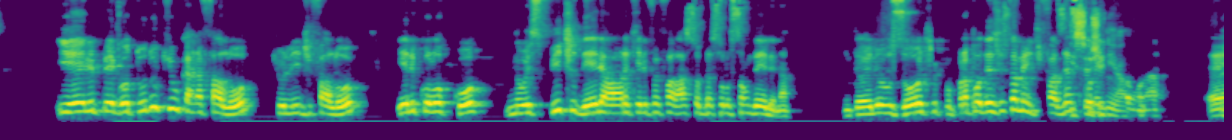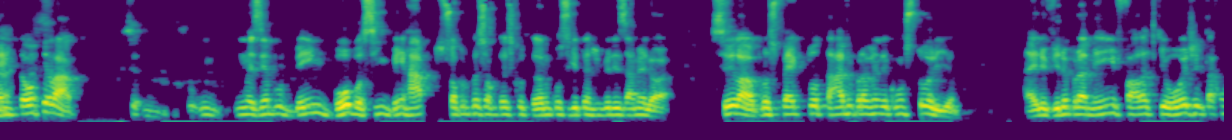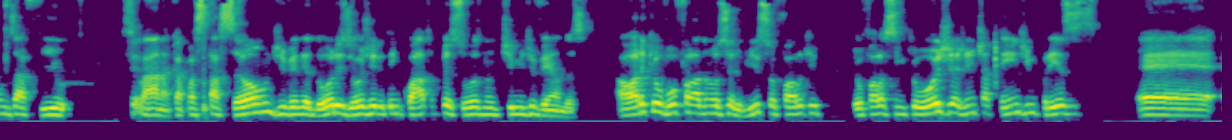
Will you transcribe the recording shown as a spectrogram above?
E ele pegou tudo que o cara falou, que o lead falou, e ele colocou no speech dele a hora que ele foi falar sobre a solução dele, né? Então ele usou tipo para poder justamente fazer essa Isso conexão, é genial. né? É, é. Então sei lá, um, exemplo bem bobo assim, bem rápido, só para o pessoal que está escutando conseguir tangibilizar melhor. Sei lá, o prospecto Otávio para vender consultoria. Aí ele vira para mim e fala que hoje ele está com um desafio, sei lá, na capacitação de vendedores e hoje ele tem quatro pessoas no time de vendas. A hora que eu vou falar do meu serviço, eu falo que eu falo assim que hoje a gente atende empresas é,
